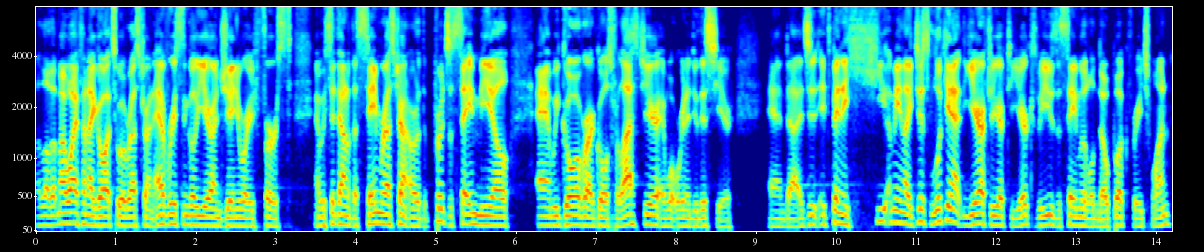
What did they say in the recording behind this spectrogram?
I love it. My wife and I go out to a restaurant every single year on January 1st, and we sit down at the same restaurant or the pretty the same meal, and we go over our goals for last year and what we're going to do this year. And uh, it's just, it's been a huge. I mean, like just looking at year after year after year because we use the same little notebook for each one.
